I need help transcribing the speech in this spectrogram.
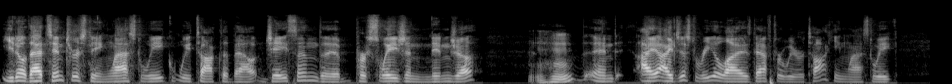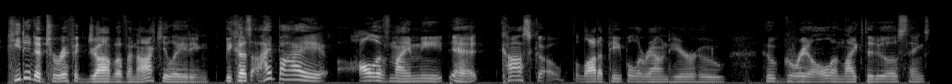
You know, that's interesting. Last week we talked about Jason, the persuasion ninja. Mm-hmm. And I, I just realized after we were talking last week, he did a terrific job of inoculating because I buy all of my meat at Costco. A lot of people around here who who grill and like to do those things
